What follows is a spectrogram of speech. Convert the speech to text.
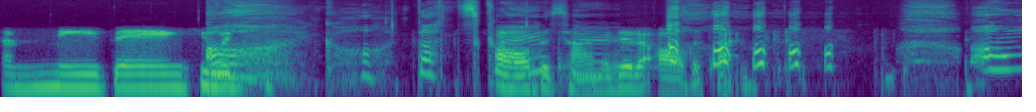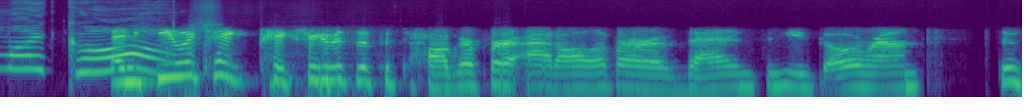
amazing. He would, oh my God, that's crazy. all the time. I did it all the time. Oh my God. and he would take pictures. He was a photographer at all of our events, and he'd go around. So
